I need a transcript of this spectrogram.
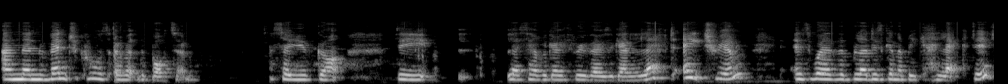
and then ventricles are at the bottom. So you've got the, let's have a go through those again. Left atrium is where the blood is going to be collected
